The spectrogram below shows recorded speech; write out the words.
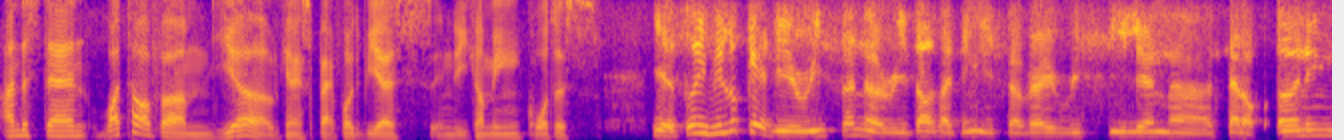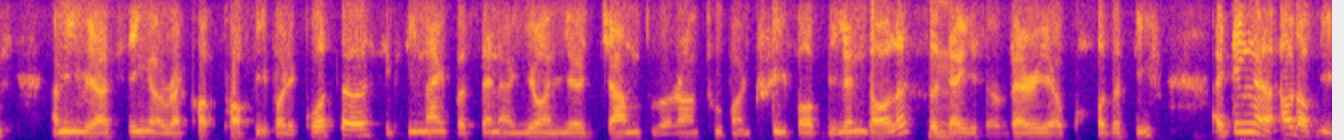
understand what type of um, year we can expect for DBS in the coming quarters. Yeah, so if you look at the recent uh, results, I think it's a very resilient uh, set of earnings. I mean, we are seeing a record profit for the quarter, 69% a year-on-year jump to around $2.34 billion. So mm. that is a very uh, positive. I think uh, out of the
